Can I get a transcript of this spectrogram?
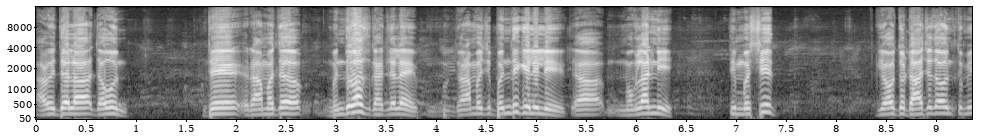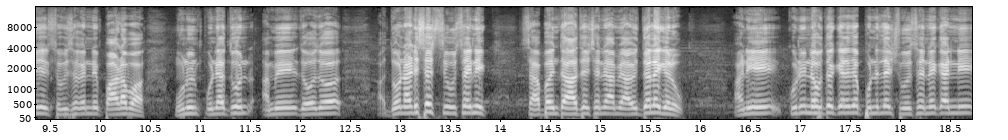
अयोध्येला जाऊन जे रामाचं बंदिवास घातलेला आहे रामाची बंदी केलेली आहे त्या मोगलांनी ती मशीद किंवा तो ढाचा जाऊन तुम्ही शिवसैनिकांनी पाडावा म्हणून पुण्यातून आम्ही जवळजवळ दोन अडीचशे शिवसैनिक साहेबांच्या आदेशाने आम्ही अयोध्येला गेलो. आणि कुणी नव्हतं केलं तर पुण्यातल्या शिवसैनिकांनी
